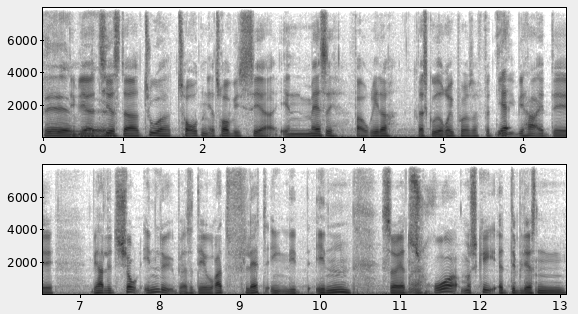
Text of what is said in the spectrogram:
Ja, det, Det bliver øh, tirsdag, tur, Torden. Jeg tror, vi ser en masse favoritter, der skal ud og rykke på sig, fordi Ja. vi har et... Øh, vi har et lidt sjovt indløb. Altså, det er jo ret fladt egentlig inden. Så jeg Ja. tror måske, at det bliver sådan en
